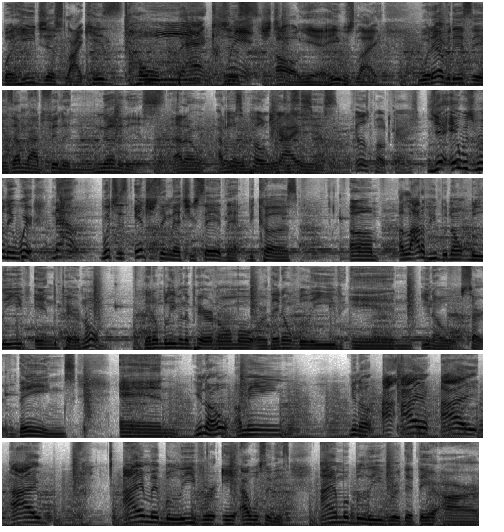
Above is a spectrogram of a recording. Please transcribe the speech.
but he just like his whole He back just oh yeah, he was like whatever this is, I'm not feeling none of this. I don't I don't was even know what this is. It was poltergeist. Yeah, it was really weird. Now, which is interesting that you said that because um, a lot of people don't believe in the paranormal. They don't believe in the paranormal, or they don't believe in you know certain things. And you know, I mean, you know, I I I I, I am a believer in. I will say this: I am a believer that there are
